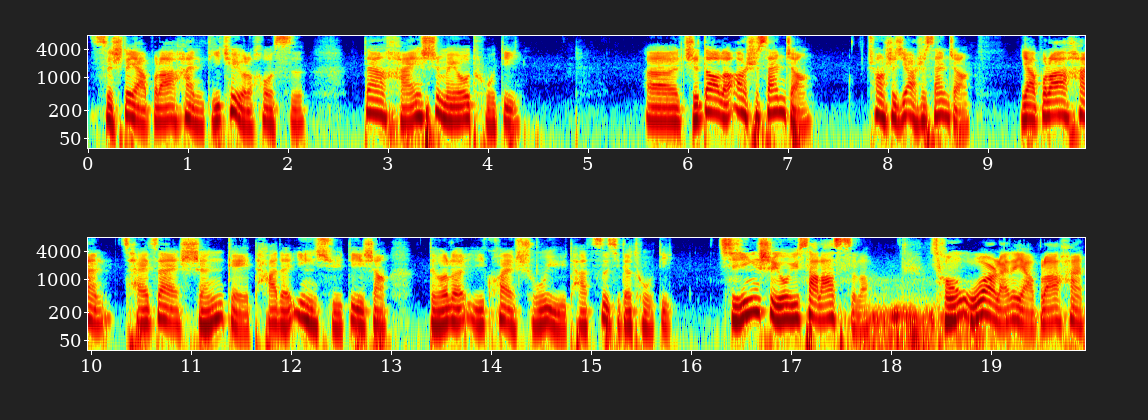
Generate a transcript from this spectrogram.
此时的亚伯拉罕的确有了后嗣，但还是没有土地。呃，直到了二十三章，创世纪二十三章，亚伯拉罕才在神给他的应许地上。得了一块属于他自己的土地，起因是由于萨拉死了。从乌尔来的亚伯拉罕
